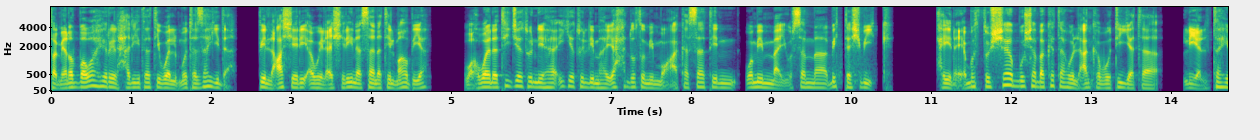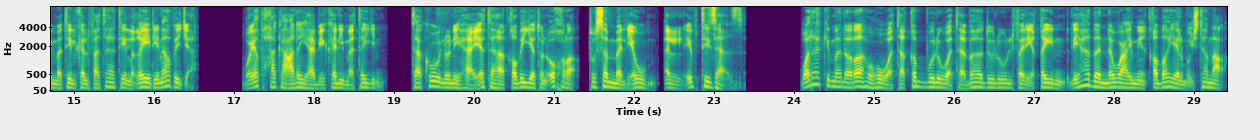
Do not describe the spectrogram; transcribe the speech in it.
فمن الظواهر الحديثة والمتزايدة في العشر أو العشرين سنة الماضية وهو نتيجة نهائية لما يحدث من معاكسات ومما يسمى بالتشبيك حين يبث الشاب شبكته العنكبوتية ليلتهم تلك الفتاة الغير ناضجة ويضحك عليها بكلمتين تكون نهايتها قضية أخرى تسمى اليوم الابتزاز. ولكن ما نراه هو تقبل وتبادل الفريقين لهذا النوع من قضايا المجتمع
